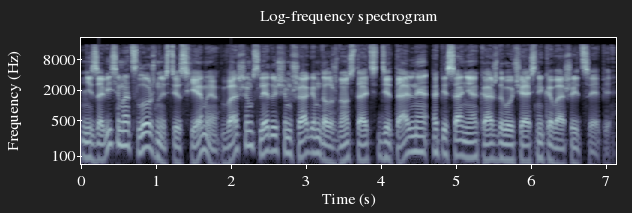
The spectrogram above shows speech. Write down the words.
Независимо от сложности схемы, вашим следующим шагом должно стать детальное описание каждого участника вашей цепи.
